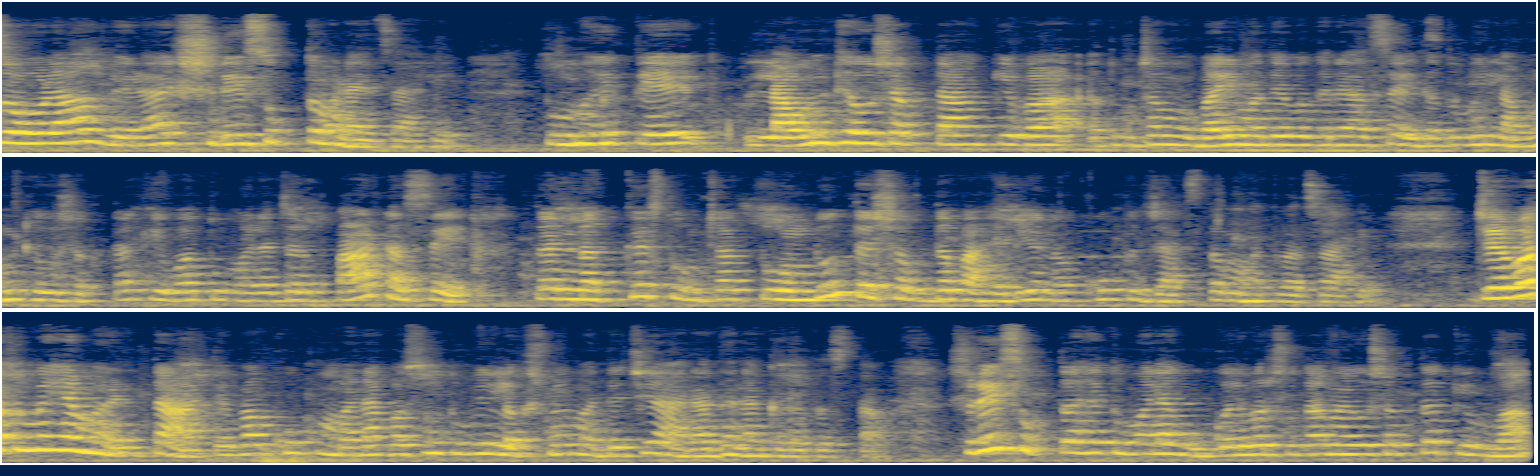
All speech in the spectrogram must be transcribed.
सोळा वेळा श्रीसुक्त म्हणायचं आहे. तुम्ही ते लावून ठेवू शकता किंवा तुमच्या मोबाईलमध्ये वगैरे असेल तर तुम्ही लावून ठेवू शकता किंवा तुम्हाला जर पाठ असेल तर नक्कीच तुमच्या तोंडून ते शब्द बाहेर येणं खूप जास्त महत्वाचं आहे. जेव्हा तुम्ही हे म्हणता तेव्हा खूप मनापासून तुम्ही लक्ष्मी मातेची आराधना करत असता. श्री सुक्त हे तुम्हाला गुगलवर सुद्धा मिळू शकतं किंवा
